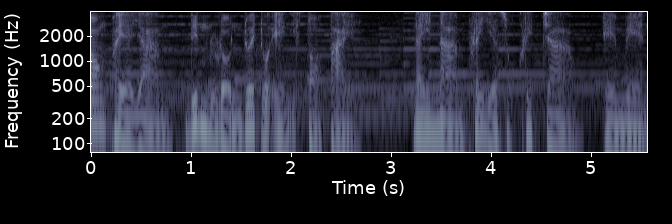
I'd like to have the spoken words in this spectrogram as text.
ต้องพยายามดิ้นรนด้วยตัวเองอีกต่อไป ในนามพระเยซูคริสต์เจ้า เอเมน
